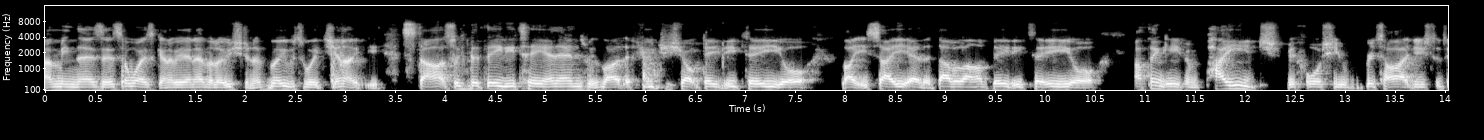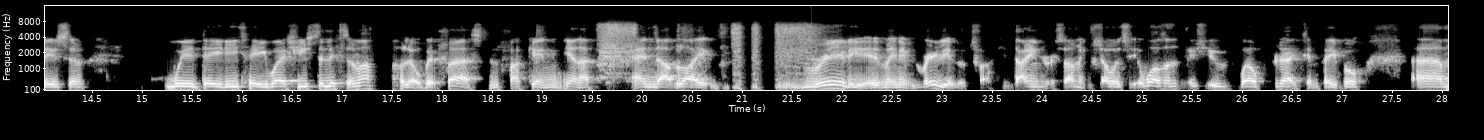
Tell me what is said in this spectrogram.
I mean, there's there's always going to be an evolution of moves, which you know starts with the DDT and ends with like the future shock DDT, or like you say, yeah, the double arm DDT, or I think even Paige before she retired used to do some weird DDT where she used to lift them up a little bit first and fucking you know end up like really, I mean, it really looked fucking dangerous. I mean, obviously it wasn't because you well protecting people, um,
